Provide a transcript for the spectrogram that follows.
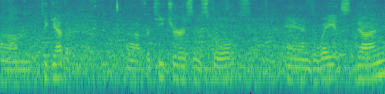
um, together uh, for teachers and schools. And the way it's done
